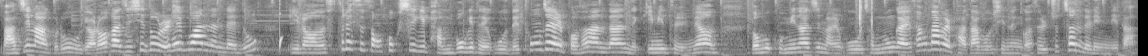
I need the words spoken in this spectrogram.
마지막으로 여러 가지 시도를 해보았는데도 이런 스트레스성 폭식이 반복이 되고 내 통제를 벗어난다는 느낌이 들면 너무 고민하지 말고 전문가의 상담을 받아보시는 것을 추천드립니다.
